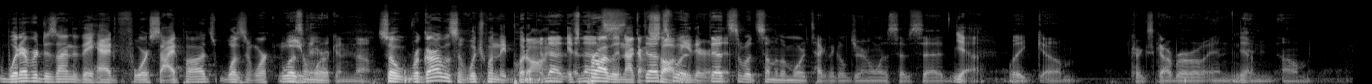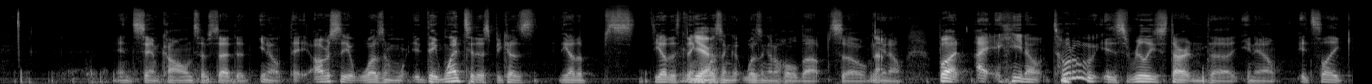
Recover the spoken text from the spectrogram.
whatever design that they had for side pods wasn't working. wasn't either. working. No. So regardless of which one they put on, that- it's probably not going to solve what, either. That's what some of the more technical journalists have said. Yeah. like um, Craig Scarborough and Yeah. and um, and Sam Collins have said that you know they obviously it wasn't they went to this because the other the other thing Yeah. wasn't wasn't going to hold up. So No. you know, but I you know Toto is really starting to you know it's like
